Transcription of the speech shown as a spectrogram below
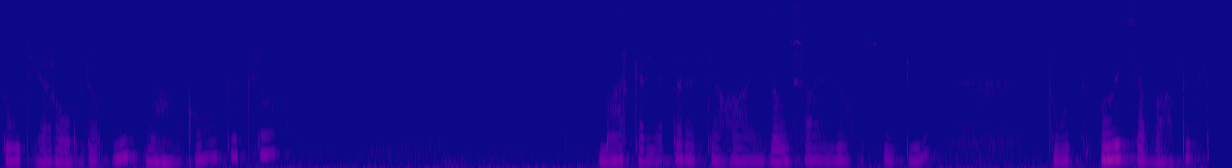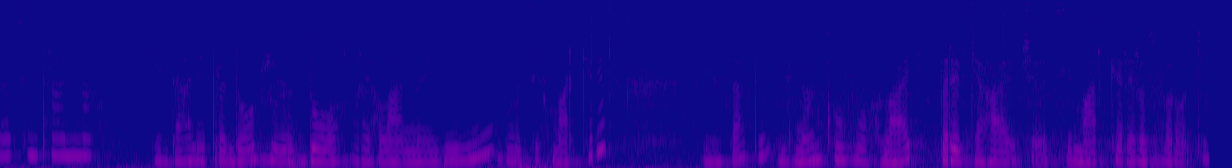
Тут я роблю ізнанкову петлю. Маркер я перевтягаю, залишаю його собі тут лицева петля центральна, і далі продовжую до регланної лінії, до цих маркерів, в'язати ізнанкову гладь, перевтягаючи оці маркери розворотів.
